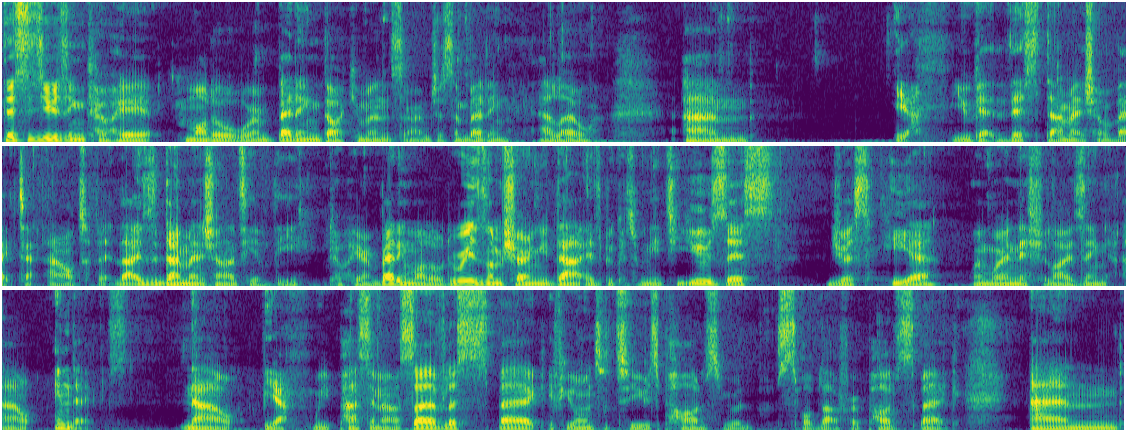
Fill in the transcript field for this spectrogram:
this is using Cohere model. We're embedding documents, or I'm just embedding LO. And yeah, you get this dimensional vector out of it. That is the dimensionality of the Cohere embedding model. The reason I'm showing you that is because we need to use this just here when we're initializing our index. Now, yeah, we pass in our serverless spec. If you wanted to use pods, you would swap that for a pod spec. And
